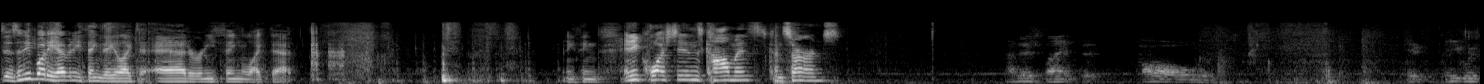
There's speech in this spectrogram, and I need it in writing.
does anybody have anything they'd like to add or anything like that? Anything? Any questions, comments, concerns? I just think that Paul was, if he was,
